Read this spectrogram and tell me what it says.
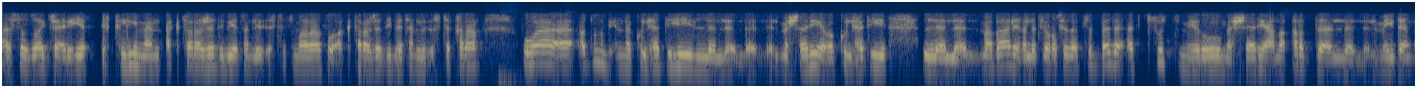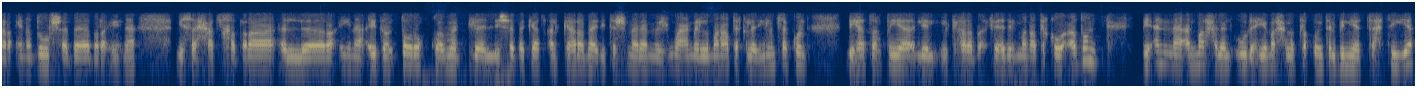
السزاق جعله اقليما أكثر جاذبية للاستثمارات وأكثر جاذبية للاستقرار. وأظن بأن كل هذه المشاريع وكل هذه المبالغ التي رصدت بدأت تثمر مشاريع على أرض الميدان. رأينا دور شباب رأينا مساحات خضراء. رأينا أيضا طرق لشبكات الكهرباء لتشمل مجموعة من المناطق التي لم تكن بها تغطية للكهرباء في هذه المناطق. وأظن بأن المرحلة الأولى هي مرحلة تقوية البنية التحتية.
